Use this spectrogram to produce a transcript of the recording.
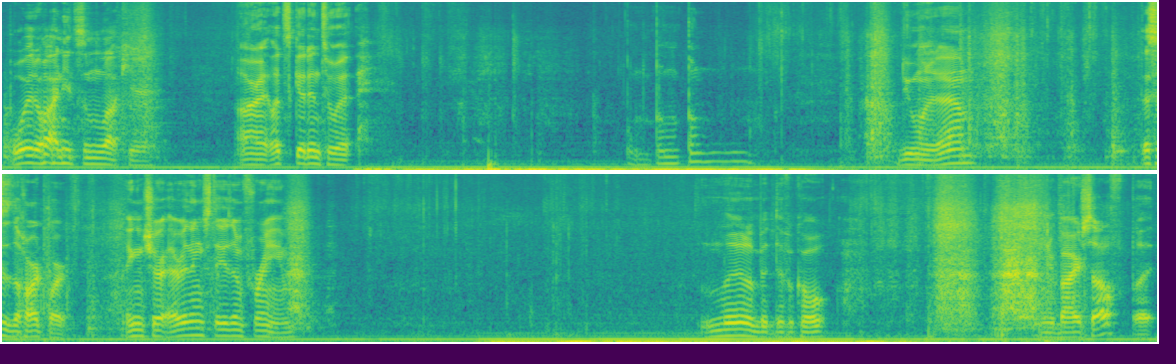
Boy do I need some luck here. Alright let's get into it. Boom, boom, boom. do one of them. This is the hard part making sure everything stays in frame. A little bit difficult when you're by yourself but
